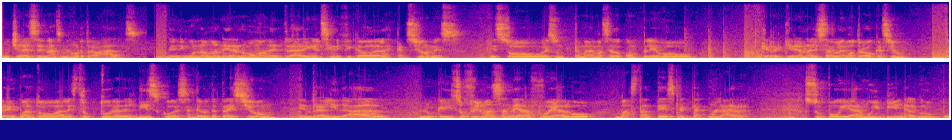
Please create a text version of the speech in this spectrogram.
muchas escenas mejor trabajadas. De ninguna manera nos vamos a adentrar en el significado de las canciones. Eso es un tema demasiado complejo que requiere analizarlo en otra ocasión. Pero en cuanto a la estructura del disco de Senderos de Traición, en realidad lo que hizo Phil Manzanera fue algo bastante espectacular. Supo guiar muy bien al grupo.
